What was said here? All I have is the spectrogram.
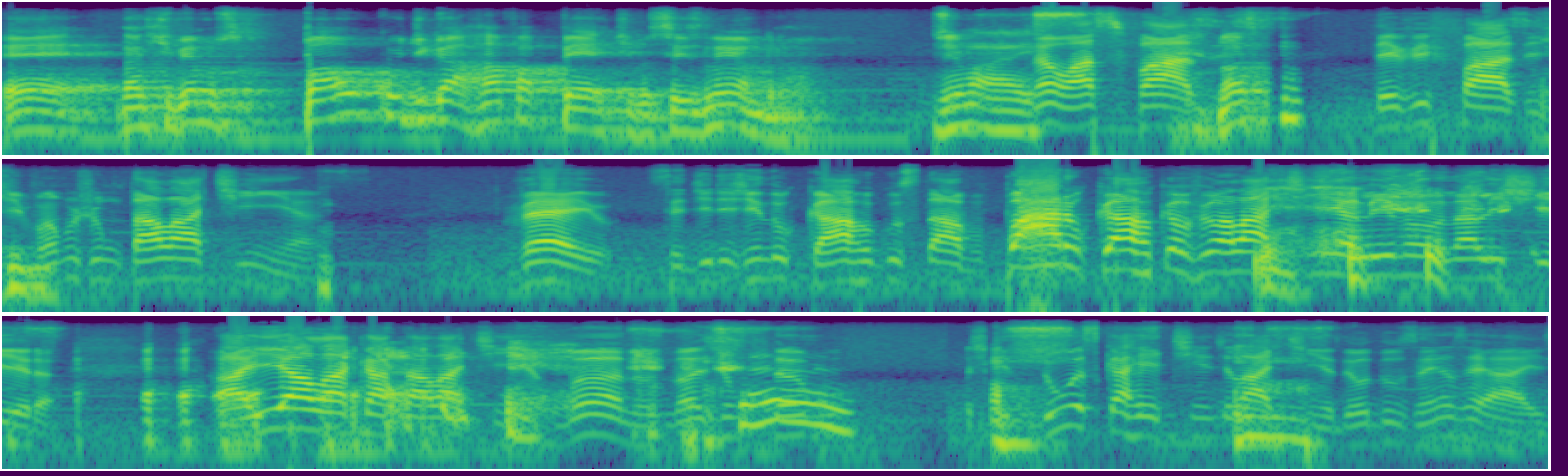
É, nós tivemos palco de garrafa PET, vocês lembram? Demais. Não, as fases. Nós... Teve fase de vamos juntar latinha. Velho, você dirigindo o carro, Gustavo, para o carro que eu vi uma latinha ali no, na lixeira. Aí ia lá catar a latinha. Mano, nós juntamos acho que duas carretinhas de latinha, deu 200 reais.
